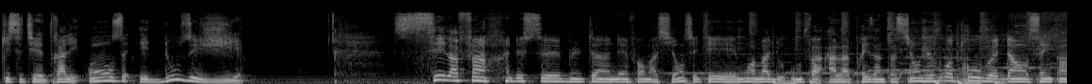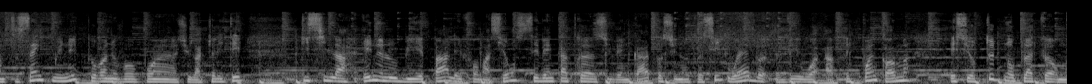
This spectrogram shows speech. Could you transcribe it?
qui se tiendra les 11 et 12 juillet. C'est la fin de ce bulletin d'information. C'était Mohamedou Oumfa à la présentation. Je vous retrouve dans 55 minutes pour un nouveau point sur l'actualité. D'ici là, et ne l'oubliez pas, l'information, c'est 24 heures sur 24 sur notre site web voaafrique.com et sur toutes nos plateformes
